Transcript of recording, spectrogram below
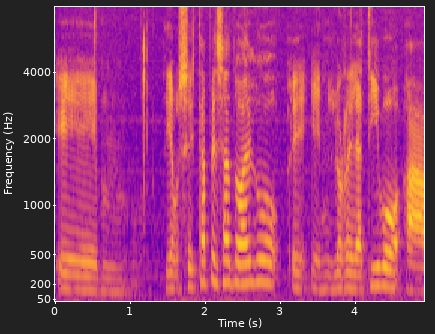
Eh, digamos, se está pensando algo eh, en lo relativo a,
